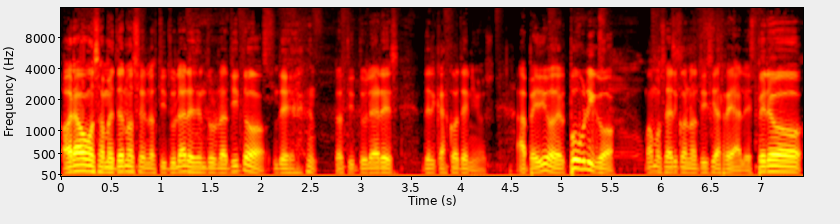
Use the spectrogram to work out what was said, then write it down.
Ahora vamos a meternos en los titulares dentro de un ratito, de los titulares del Cascote News. A pedido del público, vamos a ir con noticias reales. Pero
